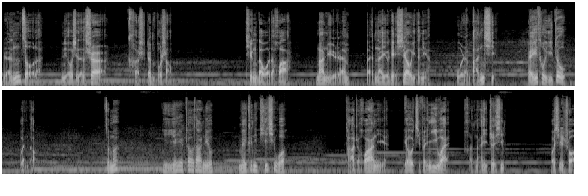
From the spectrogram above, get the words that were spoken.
人走了，留下来的事儿可是真不少。听到我的话，那女人本来有点笑意的脸，忽然板起，眉头一皱，问道：“怎么，你爷爷赵大牛没跟你提起我？”他这话里有几分意外和难以置信。我心说。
